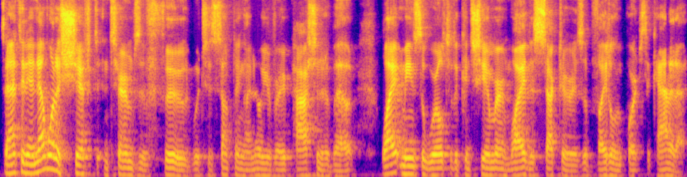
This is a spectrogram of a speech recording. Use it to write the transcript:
So Anthony, I now want to shift in terms of food, which is something I know you're very passionate about. Why it means the world to the consumer, and why this sector is of vital importance to Canada.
